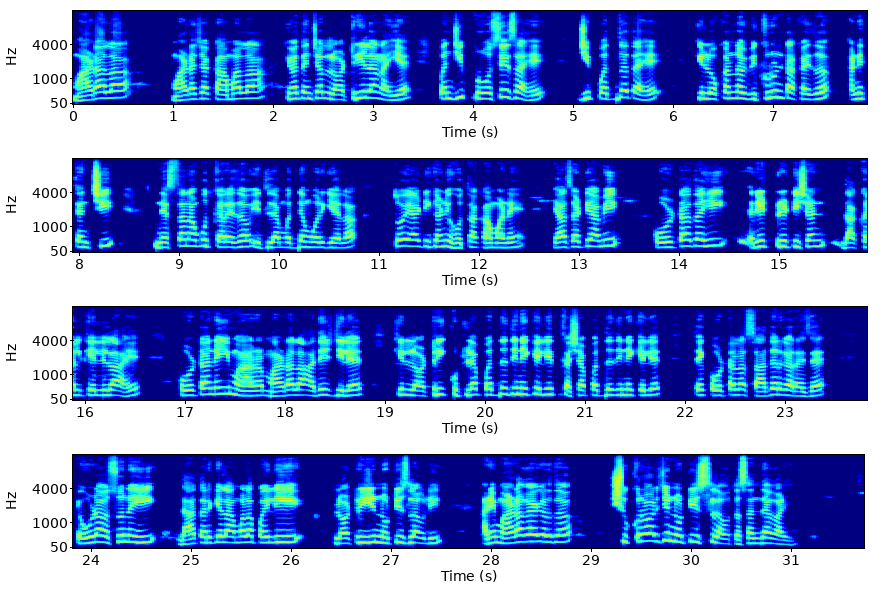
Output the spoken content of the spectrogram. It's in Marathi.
म्हाडाला म्हाडाच्या कामाला किंवा त्यांच्या लॉटरीला नाही आहे पण जी प्रोसेस आहे जी पद्धत आहे की लोकांना विखरून टाकायचं आणि त्यांची नेस्तानाबूत करायचं इथल्या मध्यमवर्गीयाला तो या ठिकाणी होता कामा नये. यासाठी आम्ही कोर्टातही रिट पिटिशन दाखल केलेलं आहे. कोर्टानेही म्हा म्हाडाला आदेश दिले आहेत की लॉटरी कुठल्या पद्धतीने केलीत कशा पद्धतीने केलीत ते कोर्टाला सादर करायचं आहे. एवढं असूनही दहा तारखेला आम्हाला पहिली लॉटरीची नोटीस लावली आणि म्हाडा काय करतं? शुक्रवारची नोटीस लावतं संध्याकाळी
